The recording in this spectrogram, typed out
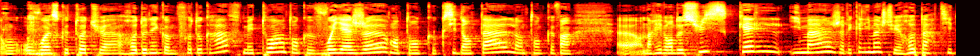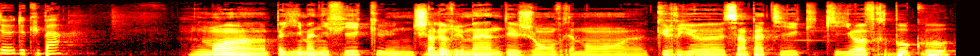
on, voit ce que toi tu as redonné comme photographe, mais toi, en tant que voyageur, en tant qu'occidental, en euh, arrivant de Suisse, quelle image, avec quelle image tu es reparti de Cuba? Moi, un pays magnifique, une chaleur humaine, des gens vraiment euh, curieux, sympathiques, qui offrent beaucoup.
